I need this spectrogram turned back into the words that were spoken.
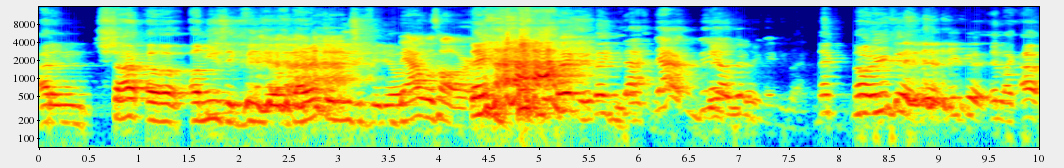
I didn't shot a, a music video, directed a music video. that was hard. Thank you, thank you, thank you, That that video Thank literally made me laugh. Thank you. No, you're good. Yeah, you're good. And like I,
